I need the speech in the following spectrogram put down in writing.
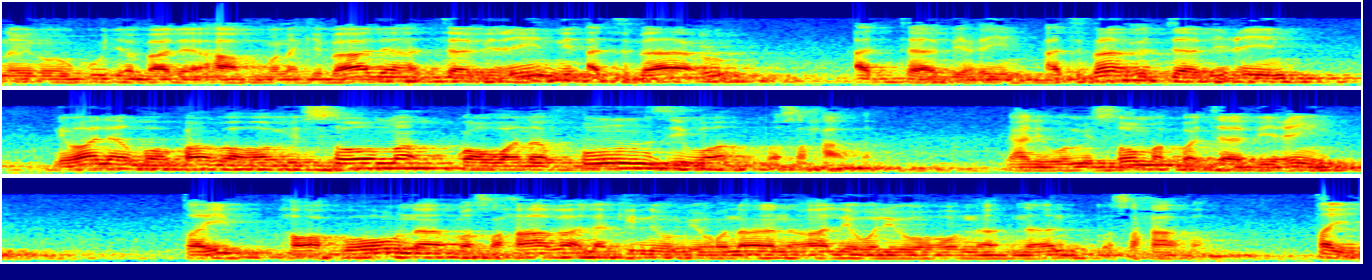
na inayokuja baada ya hapo manake baada ya tabi'in ni atba'u at-tabi'in atba'u at-tabi'in ni wale ambao kwamba wamesoma kwa wanafunzi wa masahaba yani wamesoma kwa tabi'in طيب hawakuona masahaba lakini wameonana na wale walioona na masahaba طيب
